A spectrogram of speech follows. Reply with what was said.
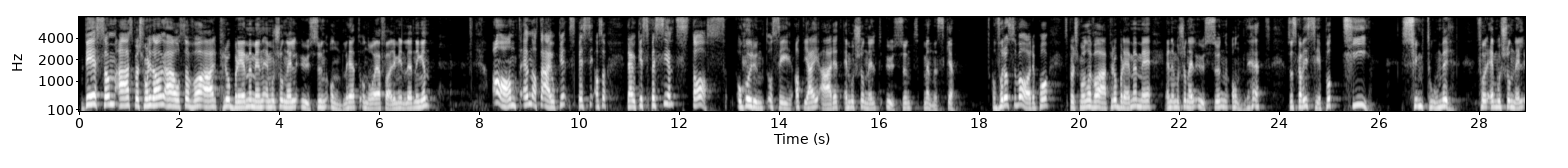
Det som er spørsmålet i dag, er også hva er problemet med en emosjonell usunn åndelighet? Og nå er jeg ferdig med innledningen. Annet enn at det er jo ikke, spesi altså, er jo ikke spesielt stas å gå rundt og si at jeg er et emosjonelt usunt menneske. Og For å svare på spørsmålet hva er problemet med en emosjonell usunn åndelighet, så skal vi se på ti symptomer for emosjonell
